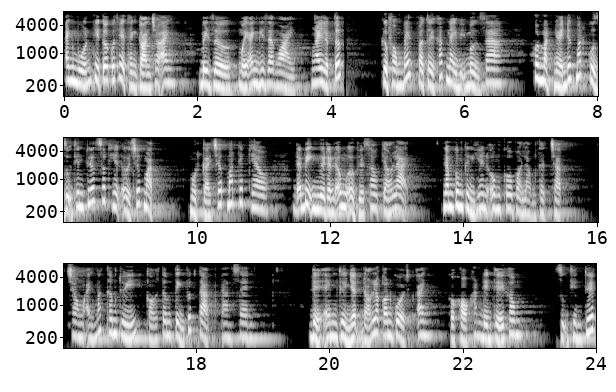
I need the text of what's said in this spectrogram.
Anh muốn thì tôi có thể thành toàn cho anh. Bây giờ mời anh đi ra ngoài, ngay lập tức. Cửa phòng bếp vào thời khắc này bị mở ra. Khuôn mặt nhòe nước mắt của dụ thiên tuyết xuất hiện ở trước mặt. Một cái chớp mắt tiếp theo, đã bị người đàn ông ở phía sau kéo lại. Nam công kình hiên ôm cô vào lòng thật chặt. Trong ánh mắt thâm thúy, có tâm tình phức tạp, đan xen. Để em thừa nhận đó là con của anh, có khó khăn đến thế không? Dụ thiên tuyết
